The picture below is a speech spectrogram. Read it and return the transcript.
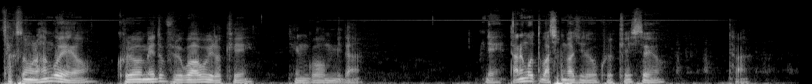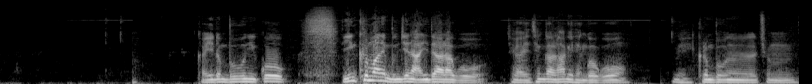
작성을 한 거예요. 그럼에도 불구하고 이렇게 된 겁니다. 네, 다른 것도 마찬가지로 그렇게 했어요. 다. 그러니까 이런 부분이 꼭 링크만의 문제는 아니다라고 제가 생각을 하게 된 거고, 네, 그런 부분을 좀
